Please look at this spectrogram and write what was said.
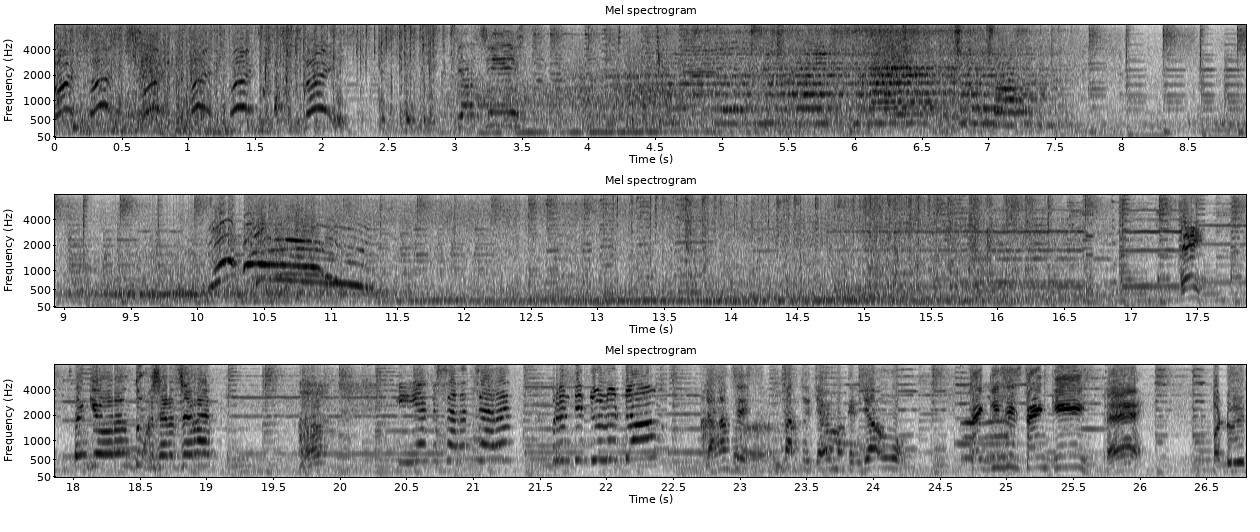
Hei, hei, hei, hei, hei, hei. Biar sis. Hei, thank you orang tuh keseret-seret. Hah? Iya, keseret-seret. Berhenti dulu dong. Jangan sis, ntar tuh cewek makin jauh. Thank you sis, thank you. Eh, peduli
